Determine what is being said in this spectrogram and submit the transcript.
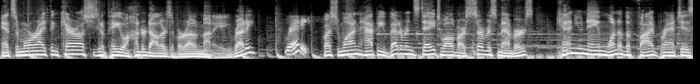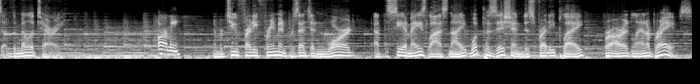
Answer more right than Kara. She's going to pay you $100 of her own money. Are you ready? Ready. Question one Happy Veterans Day to all of our service members. Can you name one of the five branches of the military? Army. Number two, Freddie Freeman presented an award at the CMAs last night. What position does Freddie play for our Atlanta Braves?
